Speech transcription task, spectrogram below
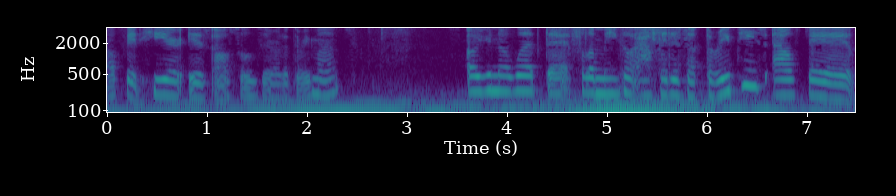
outfit here is also zero to three months. Oh, you know what? That flamingo outfit is a three-piece outfit.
